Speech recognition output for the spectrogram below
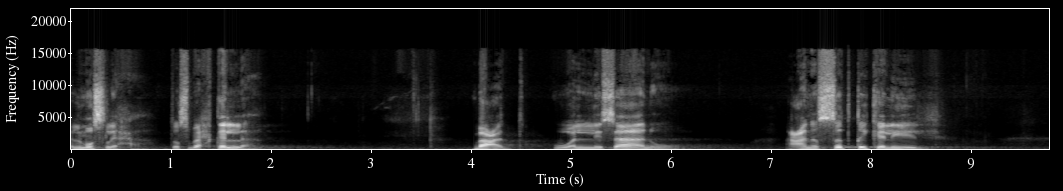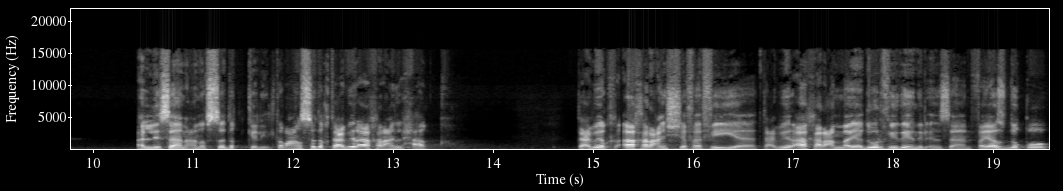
المصلحة تصبح قلة. بعد واللسان عن الصدق كليل. اللسان عن الصدق كليل طبعا الصدق تعبير آخر عن الحق تعبير آخر عن الشفافية تعبير آخر عما يدور في ذهن الإنسان فيصدق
